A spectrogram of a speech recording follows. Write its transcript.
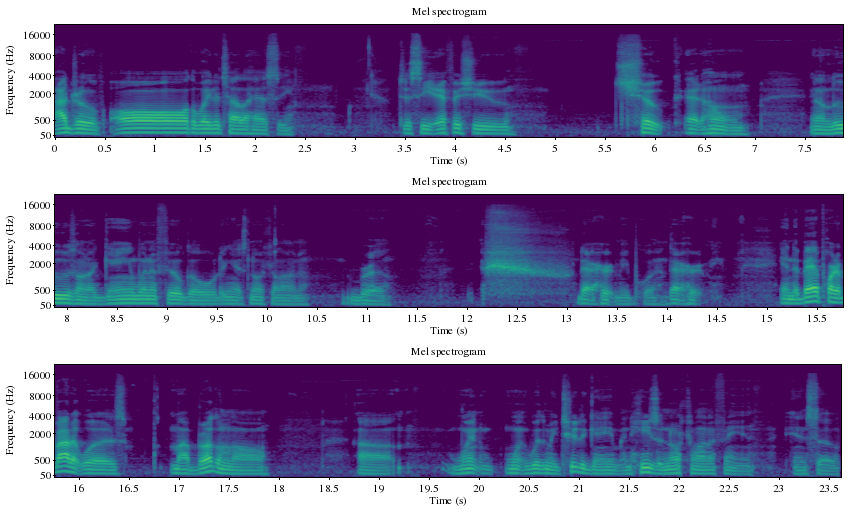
I drove all the way to Tallahassee to see FSU choke at home and lose on a game winning field goal against North Carolina. Bruh. That hurt me, boy. That hurt me. And the bad part about it was my brother in law um, went went with me to the game, and he's a North Carolina fan, and so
